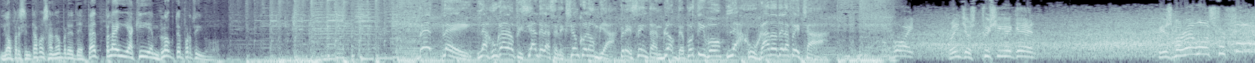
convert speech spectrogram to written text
Lo presentamos a nombre de Betplay aquí en Blog Deportivo. BetPlay, la jugada oficial de la Selección Colombia, presenta en Blog Deportivo la jugada de la fecha. Point. Rangers pushing again. Here's Morelos for four.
